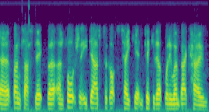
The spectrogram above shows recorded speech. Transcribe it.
uh, fantastic. But unfortunately, Dad forgot to take it and pick it up when he went back home.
